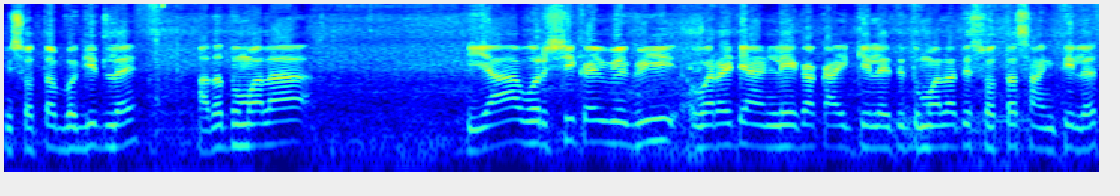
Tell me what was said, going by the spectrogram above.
मी स्वतः बघितलं आहे आता तुम्हाला या वर्षी काही वेगळी व्हरायटी आणली आहे का काय केलं आहे ते तुम्हाला ते स्वतः सांगतीलच.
